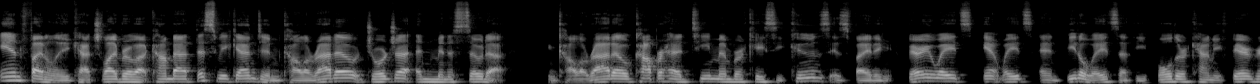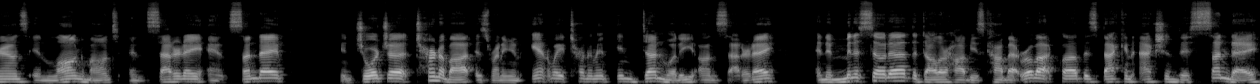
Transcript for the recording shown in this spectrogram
And finally, catch live robot combat this weekend in Colorado, Georgia, and Minnesota. In Colorado, Copperhead team member Casey Coons is fighting fairy weights, ant weights, and beetle weights at the Boulder County Fairgrounds in Longmont on Saturday and Sunday. In Georgia, Turnabot is running an ant weight tournament in Dunwoody on Saturday. And in Minnesota, the Dollar Hobbies Combat Robot Club is back in action this Sunday,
